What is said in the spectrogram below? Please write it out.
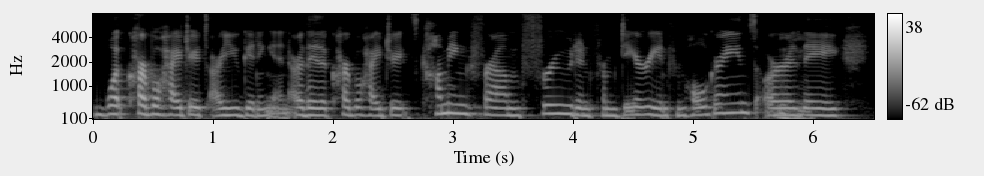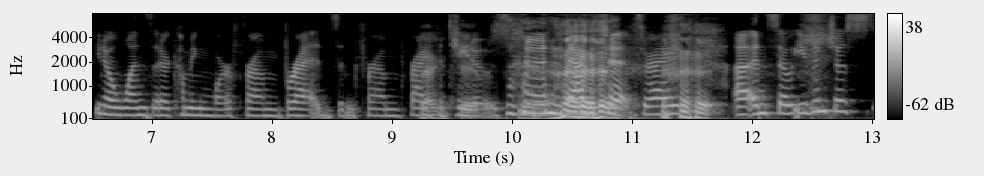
what carbohydrates are you getting in? Are they the carbohydrates coming from fruit and from dairy and from whole grains, or are Mhm. they you know ones that are coming more from breads and from fried Bag potatoes chips, and bag chips, right? Uh, and so even just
